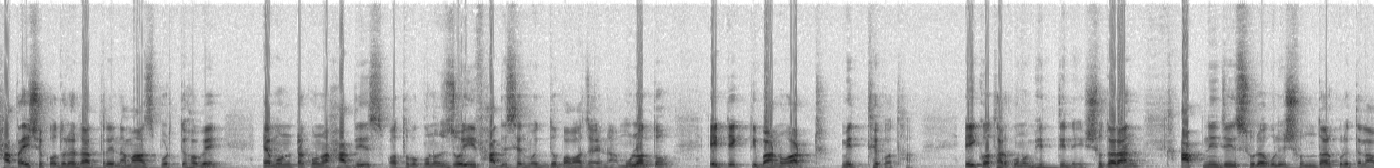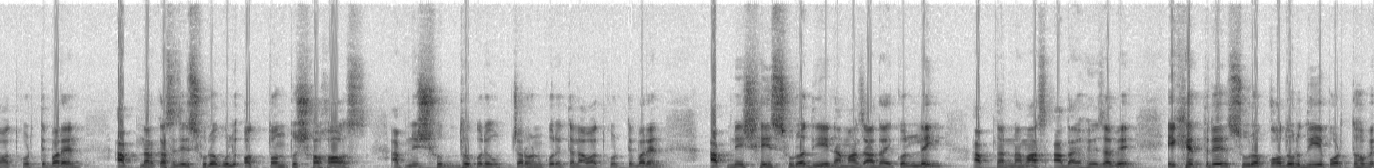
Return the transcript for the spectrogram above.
সাতাইশে কদরের রাত্রে নামাজ পড়তে হবে, এমনটা কোনো হাদিস অথবা কোনো জয়ীফ হাদিসের মধ্যে পাওয়া যায় না। মূলত এটি একটি বানোয়াট মিথ্যে কথা। এই কথার কোনো ভিত্তি নেই। সুতরাং আপনি যেই সুরাগুলি সুন্দর করে তেলাওয়াত করতে পারেন, আপনার কাছে যে সুরাগুলি অত্যন্ত সহজ, আপনি শুদ্ধ করে উচ্চারণ করে তেলাওয়াত করতে পারেন। আপনি সেই সুরা দিয়ে নামাজ আদায় করলেই আপনার নামাজ আদায় হয়ে যাবে। এক্ষেত্রে সুরা কদর দিয়ে পড়তে হবে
